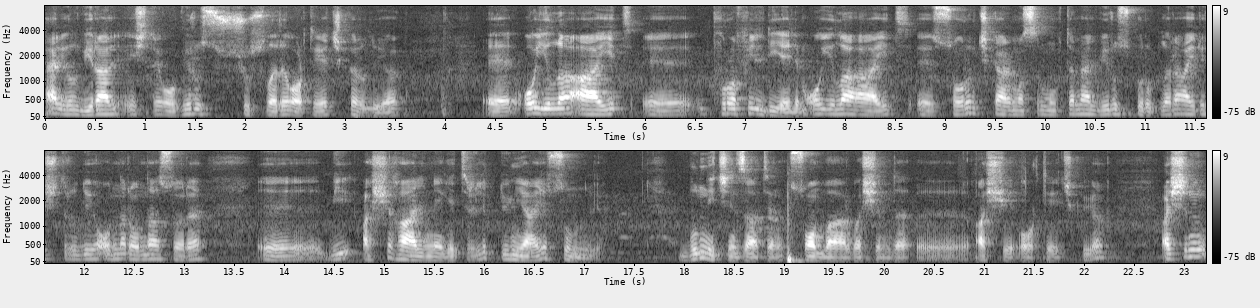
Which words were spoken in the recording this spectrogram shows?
Her yıl viral işte o virüs şusları ortaya çıkarılıyor. E, o yıla ait e, profil diyelim, o yıla ait e, sorun çıkarması muhtemel virüs grupları ayrıştırılıyor. Onlar ondan sonra e, bir aşı haline getirilip dünyaya sunuluyor. Bunun için zaten sonbahar başında e, aşı ortaya çıkıyor. Aşının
